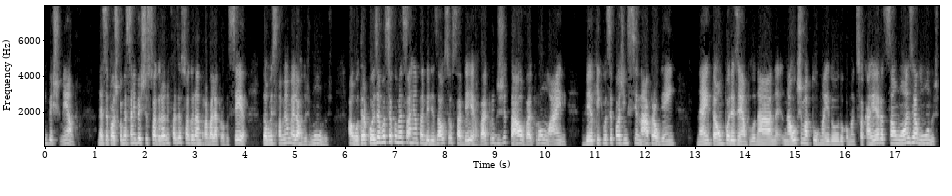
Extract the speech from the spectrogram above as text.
investimento. Né? Você pode começar a investir sua grana e fazer sua grana trabalhar para você. Então, isso também é o melhor dos mundos. A outra coisa é você começar a rentabilizar o seu saber, vai para o digital, vai para o online, ver o que, que você pode ensinar para alguém. Né? Então, por exemplo, na, na última turma aí do, do Comando Sua Carreira, são 11 alunos.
